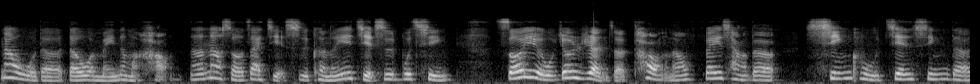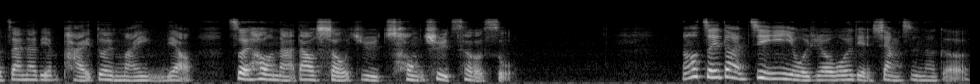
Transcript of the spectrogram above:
那我的德文没那么好，然后那时候再解释，可能也解释不清，所以我就忍着痛，然后非常的辛苦艰辛的在那边排队买饮料，最后拿到收据冲去厕所。然后这一段记忆，我觉得我有点像是那个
